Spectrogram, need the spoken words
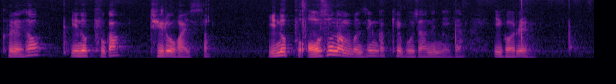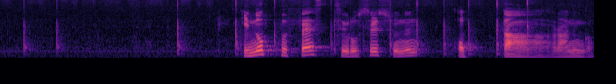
그래서 인오프가 뒤로 가 있어. 인오프 어순 한번 생각해 보자는 얘기야. 이거를 인오프 fast로 쓸 수는 없다라는 거.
